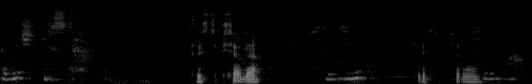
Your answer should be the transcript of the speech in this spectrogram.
Давай 400. 350, да? 301. 350, да? 302.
